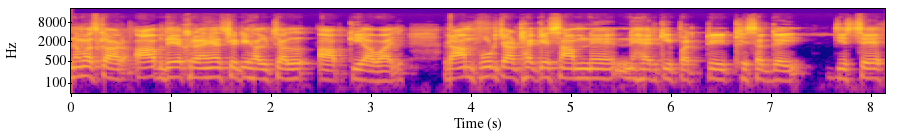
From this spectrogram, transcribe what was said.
नमस्कार, आप देख रहे हैं सिटी हलचल, आपकी आवाज़। रामपुर चाठा के सामने नहर की पट्टी खिसक गई, जिससे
